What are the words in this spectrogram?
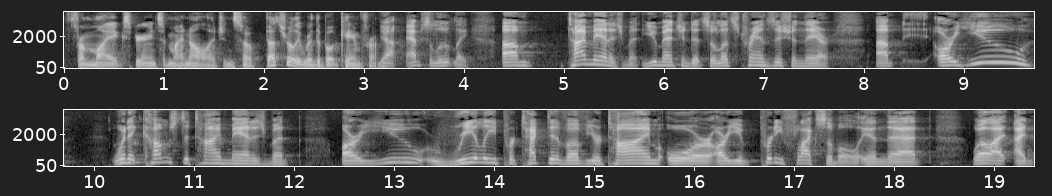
from my experience and my knowledge. And so that's really where the book came from. Yeah, absolutely. Um, time management, you mentioned it, so let's transition there. Um, are you, when it comes to time management, are you really protective of your time or are you pretty flexible in that well, I, I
